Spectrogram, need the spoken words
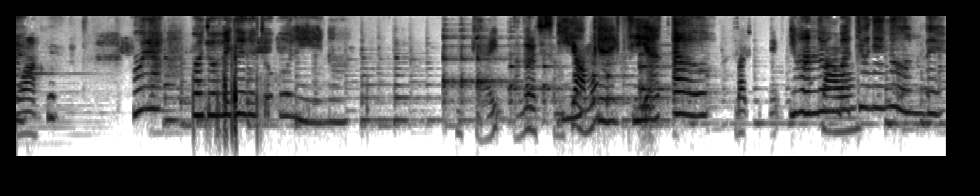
Mua. Ora vado a vedere Topolino. Ok, allora ci salutiamo. ok, zia, ciao. Ti mando Ciao. un bacione enorme.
